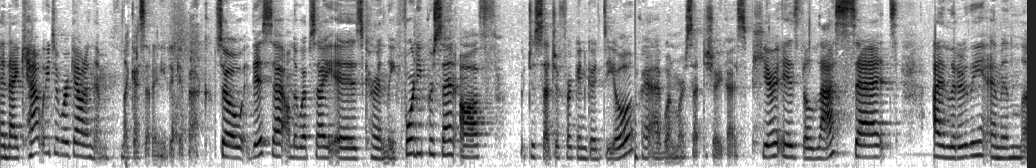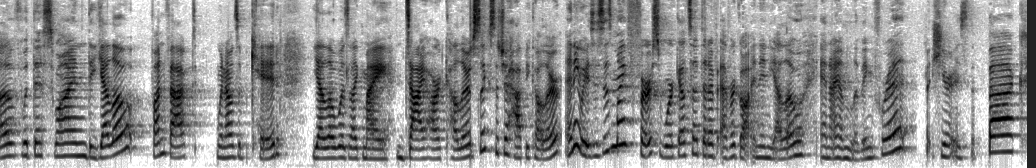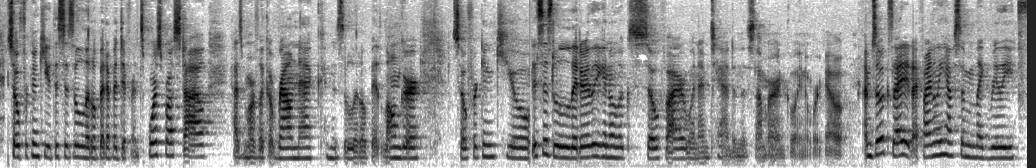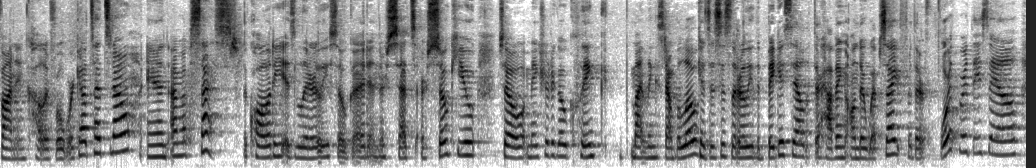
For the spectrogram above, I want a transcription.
and I can't wait to work out in them. Like I said, I need to get back. So this set on the website is currently 40% off, which is such a freaking good deal. Okay, I have one more set to show you guys. Here is the last set. I literally am in love with this one. The yellow, fun fact, when I was a kid, Yellow was like my die-hard color. Just like such a happy color. Anyways, this is my first workout set that I've ever gotten in yellow and I am living for it. But here is the back. So freaking cute. This is a little bit of a different sports bra style. Has more of like a round neck and is a little bit longer. So freaking cute. This is literally gonna look so fire when I'm tanned in the summer and going to work out. I'm so excited. I finally have some like really fun and colorful workout sets now and I'm obsessed. The quality is literally so good and their sets are so cute. So make sure to go click my links down below because this is literally the biggest sale that they're having on their website for their fourth birthday sale.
